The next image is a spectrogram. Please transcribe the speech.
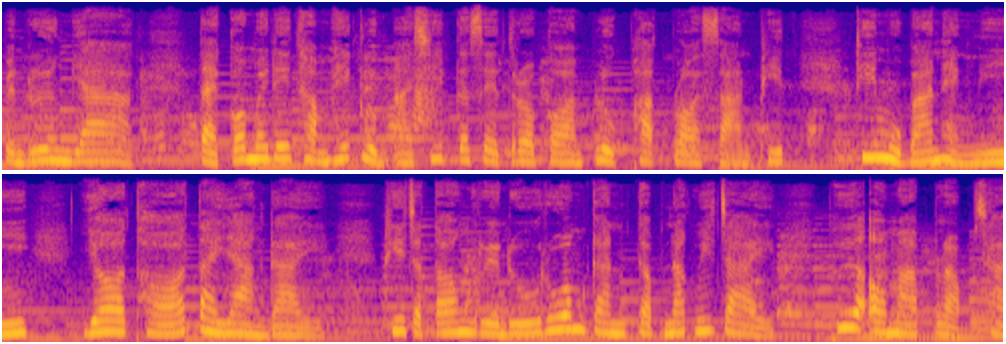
เป็นเรื่องยาก แต่ก็ไม่ได้ทำให้กลุ่มอาชีพเกษตรกรปลูกผักปลอดสารพิษ ที่หมู่บ้านแห่งนี้ ย่อท้อแต่อย่างใด ที่จะต้องเรียนรู้ร่วมกันกับนักวิจัย เพื่อเอามาปรับใช้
